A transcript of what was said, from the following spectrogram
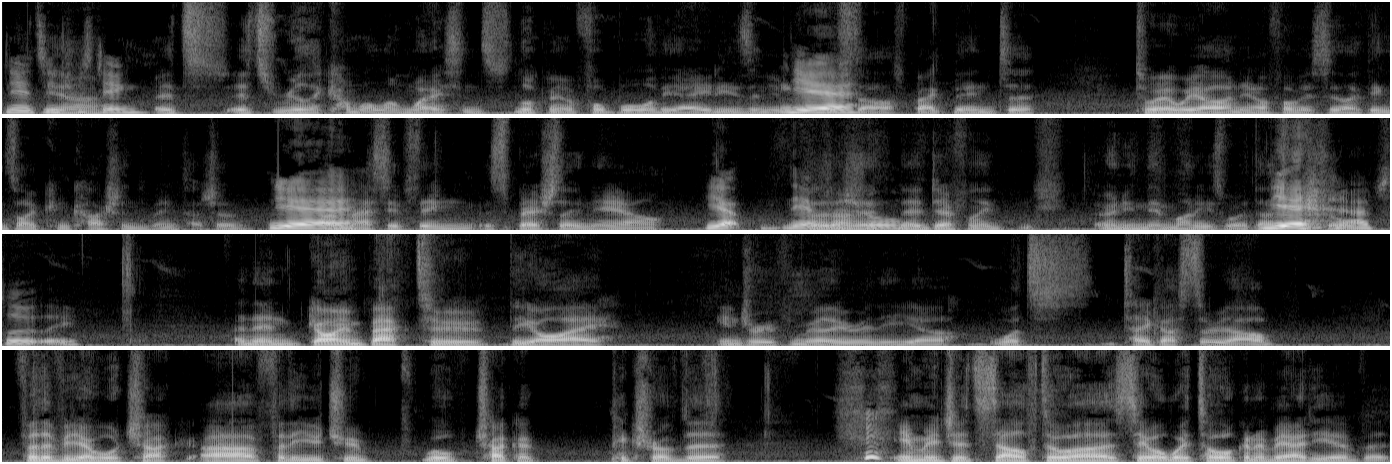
yeah it's you know, interesting. it's it's really come a long way since looking at football of the 80s and Yeah. stuff back then to to where we are now. Obviously, like things like concussions being such a, a Yeah. massive thing, especially now. Yep. Yeah. So, for no, they're, sure. they're definitely earning their money's worth. Yeah. sure. Absolutely. And then going back to the eye injury from earlier in the year, what's take us through? I'll, for the video, we'll chuck uh, for the YouTube, we'll chuck a picture of the image itself to uh, see what we're talking about here. But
